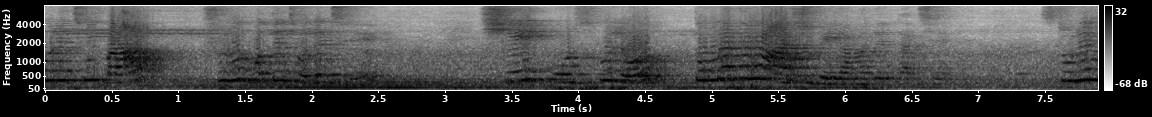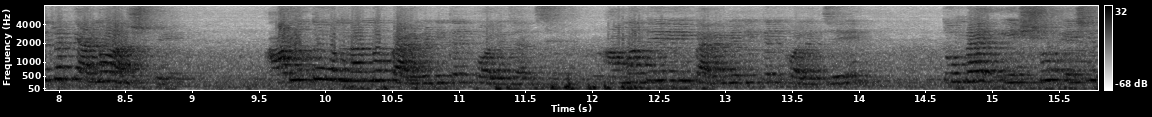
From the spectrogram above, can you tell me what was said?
করেছি বা শুরু হতে চলেছে, সেই কোর্সগুলো তোমরা কেন আসবে আমাদের কাছে? স্টুডেন্টরা কেন আসবে? আরও তো অন্যান্য প্যারামেডিক্যাল কলেজ আছে। আমাদের এই প্যারামেডিক্যাল কলেজে তোমরা এসো, এসে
